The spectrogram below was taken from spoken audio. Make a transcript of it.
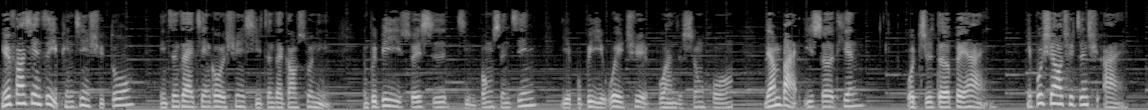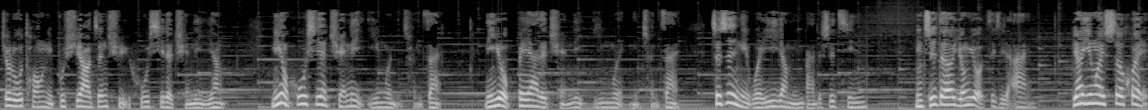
你会发现自己平静许多。你正在建构的讯息正在告诉你，你不必随时紧绷神经，也不必畏惧不安的生活。两百一十二天，我值得被爱。你不需要去争取爱，就如同你不需要争取呼吸的权利一样。你有呼吸的权利，因为你存在；你有被爱的权利，因为你存在。这是你唯一要明白的事情。你值得拥有自己的爱。不要因为社会、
